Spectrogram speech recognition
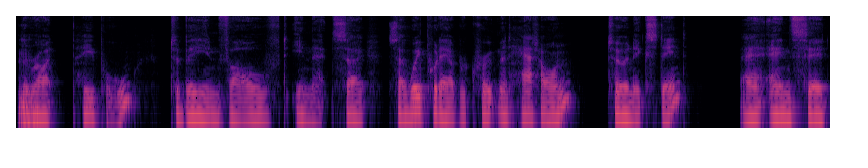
the Mm. right people to be involved in that. So so we put our recruitment hat on to an extent and, and said,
